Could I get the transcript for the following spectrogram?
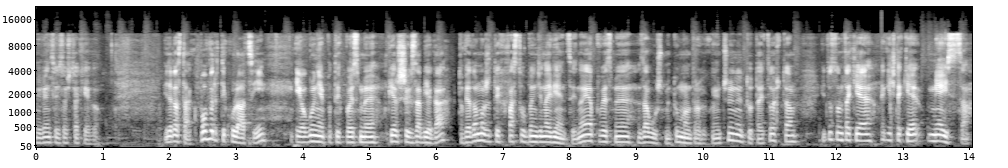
mniej więcej coś takiego. I teraz tak, po wertykulacji i ogólnie po tych powiedzmy pierwszych zabiegach, to wiadomo, że tych chwastów będzie najwięcej. No ja powiedzmy, załóżmy, tu mam trochę kończyny, tutaj coś tam i to są takie, jakieś takie miejsca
